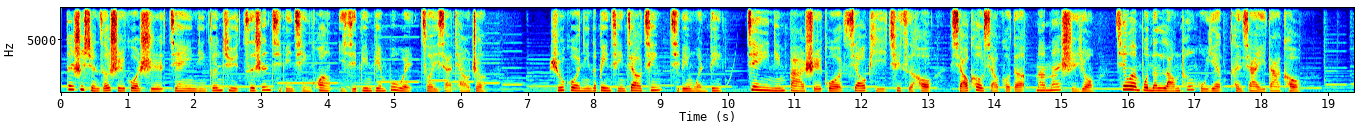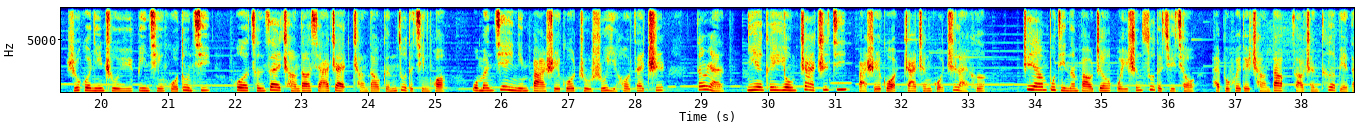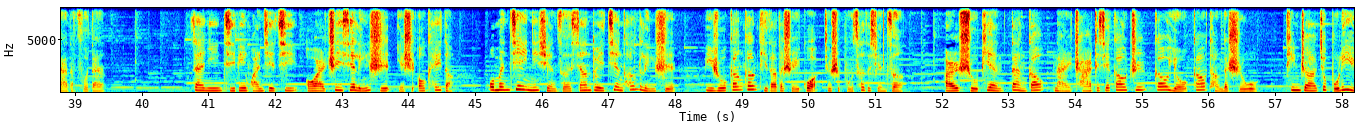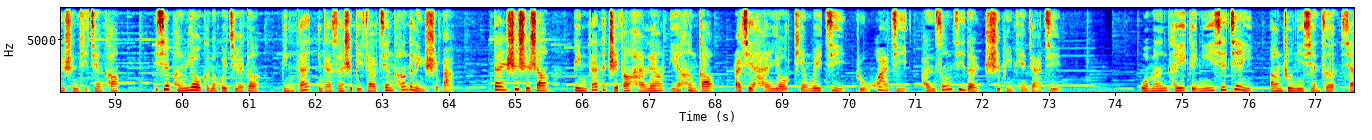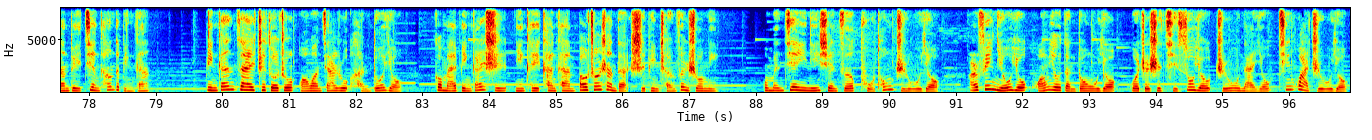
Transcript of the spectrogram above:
但是选择水果时，建议您根据自身疾病情况以及病变部位做一下调整。如果您的病情较轻，疾病稳定，建议您把水果削皮去籽后，小口小口的慢慢食用，千万不能狼吞虎咽啃下一大口。如果您处于病情活动期或存在肠道狭窄、肠道梗阻的情况，我们建议您把水果煮熟以后再吃，当然，你也可以用榨汁机把水果榨成果汁来喝，这样不仅能保证维生素的需求，还不会对肠道造成特别大的负担。在您疾病缓解期，偶尔吃一些零食也是 OK 的。我们建议您选择相对健康的零食，比如刚刚提到的水果就是不错的选择。而薯片、蛋糕、奶茶这些高脂、高油、高糖的食物，听着就不利于身体健康。一些朋友可能会觉得饼干应该算是比较健康的零食吧，但事实上，饼干的脂肪含量也很高，而且含有甜味剂、乳化剂、蓬松剂等食品添加剂。我们可以给您一些建议，帮助您选择相对健康的饼干。饼干在制作中往往加入很多油，购买饼干时，您可以看看包装上的食品成分说明。我们建议您选择普通植物油，而非牛油、黄油等动物油，或者是起酥油、植物奶油、氢化植物油。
